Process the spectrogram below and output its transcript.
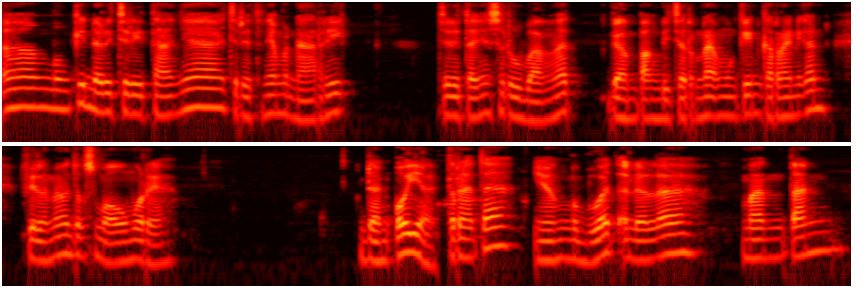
Uh, mungkin dari ceritanya ceritanya menarik ceritanya seru banget gampang dicerna mungkin karena ini kan filmnya untuk semua umur ya. Dan oh ya ternyata yang ngebuat adalah mantan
